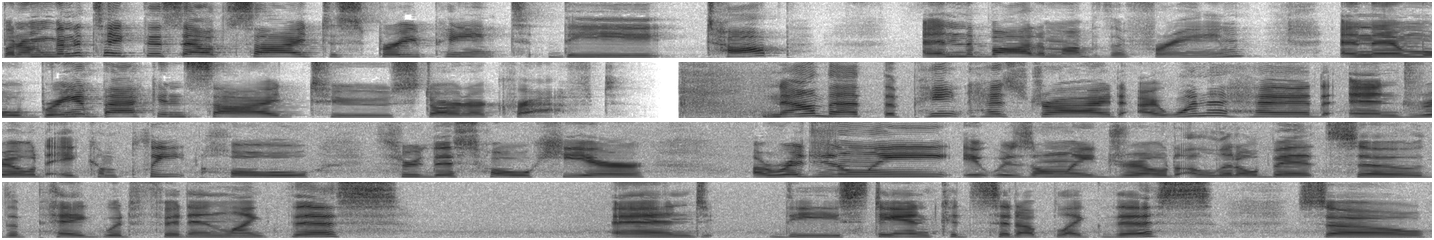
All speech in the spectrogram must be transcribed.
But I'm going to take this outside to spray paint the top and the bottom of the frame. And then we'll bring it back inside to start our craft. Now that the paint has dried, I went ahead and drilled a complete hole through this hole here. Originally, it was only drilled a little bit so the peg would fit in like this and the stand could sit up like this. So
